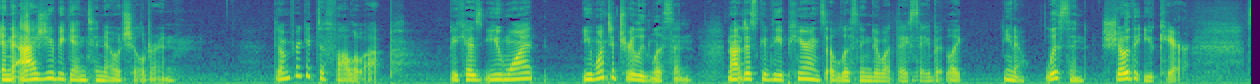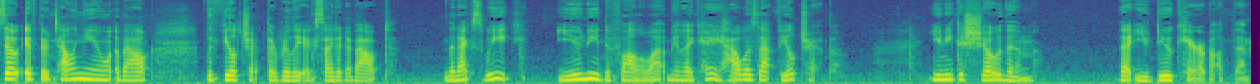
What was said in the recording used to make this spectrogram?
And as you begin to know children, don't forget to follow up because you want you want to truly listen, not just give the appearance of listening to what they say, but like, you know, listen, show that you care. So if they're telling you about the field trip they're really excited about, the next week you need to follow up be like, "Hey, how was that field trip?" You need to show them that you do care about them.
